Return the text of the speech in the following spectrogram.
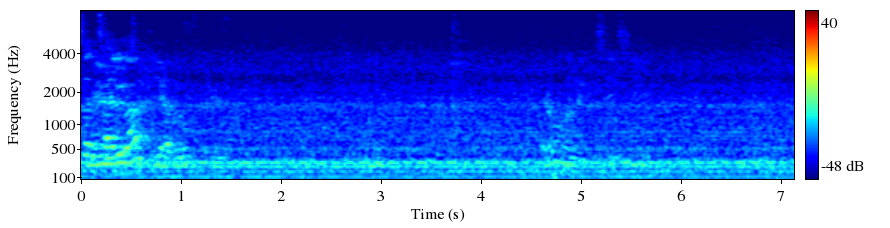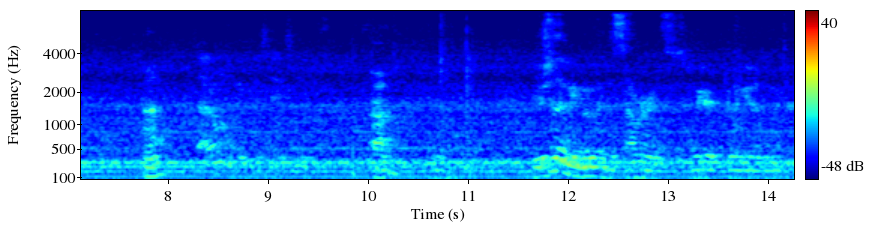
Is that tight enough? Yeah, but I don't want to make this AC. Huh? I don't want to make this AC. Oh. Usually we move in the summer. It's just weird doing it in the winter.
